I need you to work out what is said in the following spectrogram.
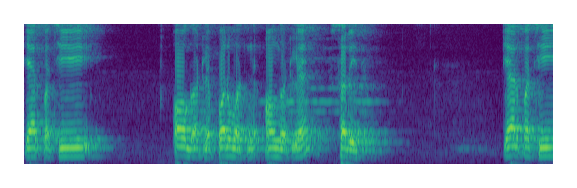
ત્યાર પછી અગ એટલે પર્વત ને અંગ એટલે શરીર. ત્યાર પછી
